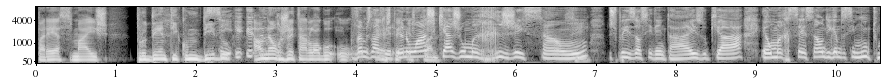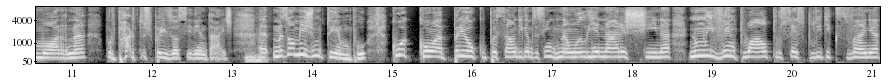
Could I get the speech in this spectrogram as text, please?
parece mais prudente e comedido Sim, eu- ao não rejeitar logo o. Vamos lá este- ver, eu não acho plano. que haja uma rejeição dos países ocidentais, o que há é uma recepção, digamos assim, muito morna por parte dos países ocidentais. Uhum. Ah, mas ao mesmo tempo, com a, com a preocupação, digamos assim, de não alienar a China num eventual processo político que se venha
